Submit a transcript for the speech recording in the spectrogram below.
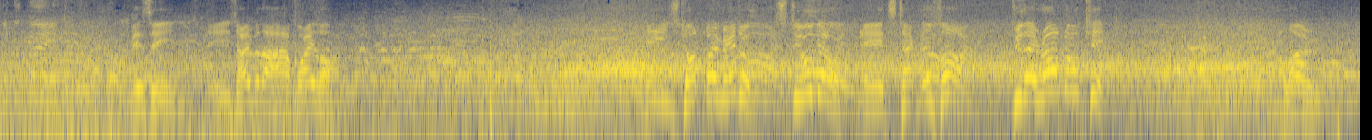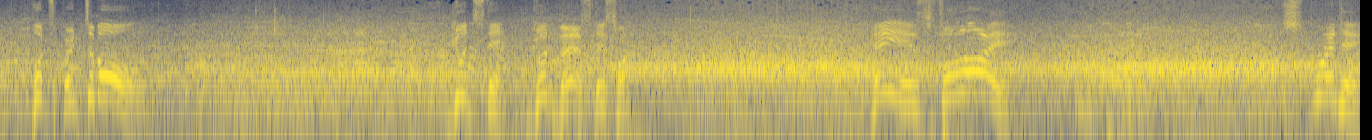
Look at me. Mizzy. He's over the halfway line. He's got momentum. Still going. It's tackle five. Do they run or kick? Malone puts boot to ball. Good step. Good burst this one. He is flying. Sprinting.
